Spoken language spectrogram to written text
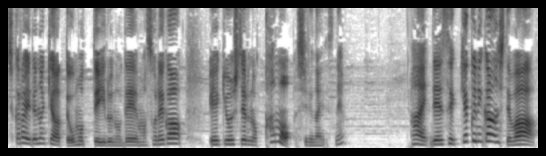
力入れなきゃって思っているので、まあ、それが影響してるのかもしれないですね。はい。で、接客に関しては、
